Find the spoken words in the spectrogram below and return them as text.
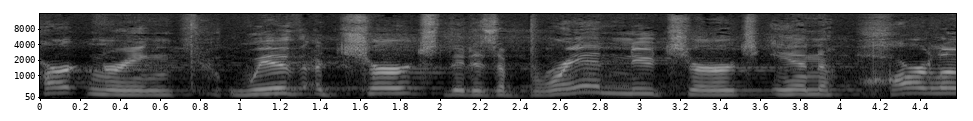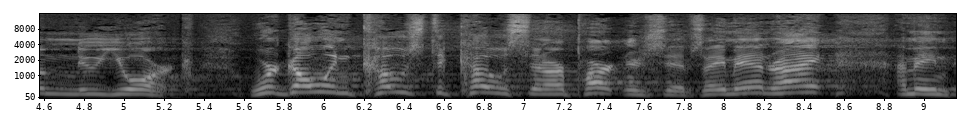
partnering with a church that is a brand new church in Harlem, New York. We're going coast to coast in our partnerships, amen, right? I mean,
